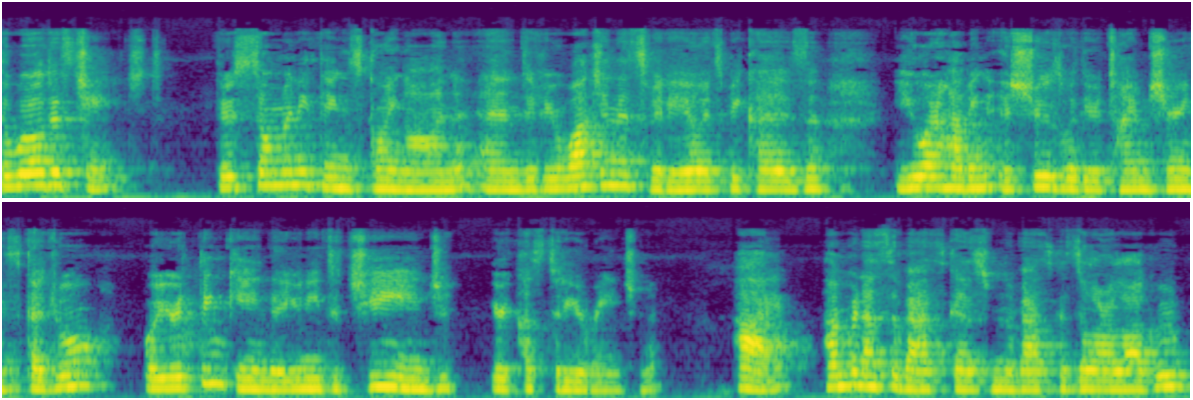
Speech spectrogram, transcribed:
The world has changed. There's so many things going on. And if you're watching this video, it's because you are having issues with your time sharing schedule or you're thinking that you need to change your custody arrangement. Hi, I'm Vanessa Vasquez from the Vasquez de Lara Law Group,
